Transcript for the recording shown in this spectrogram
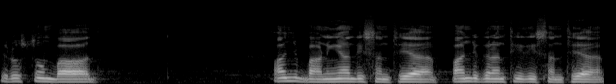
ਫਿਰ ਉਸ ਤੋਂ ਬਾਅਦ ਪੰਜ ਬਾਣੀਆਂ ਦੀ ਸੰਥਿਆ, ਪੰਜ ਗ੍ਰੰਥੀ ਦੀ ਸੰਥਿਆ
